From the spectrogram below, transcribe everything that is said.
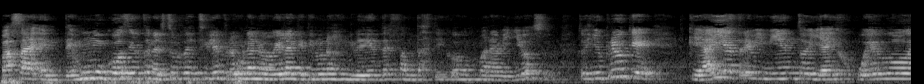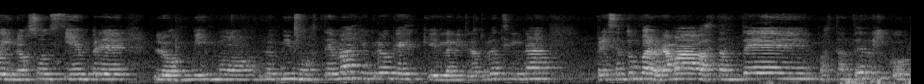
pasa en Temuco, ¿cierto? En el sur de Chile, pero es una novela que tiene unos ingredientes fantásticos maravillosos. Entonces yo creo que que hay atrevimiento y hay juego y no son siempre los mismos, los mismos temas, yo creo que es que la literatura chilena presenta un panorama bastante, bastante rico.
